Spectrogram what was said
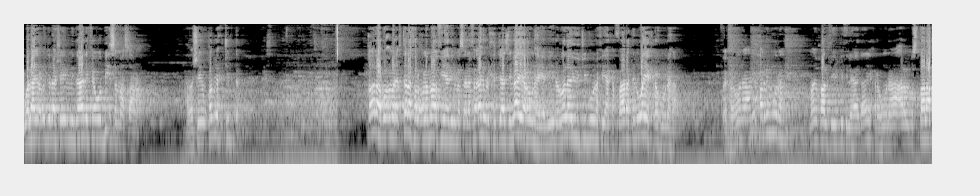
walaa yacuud ilaa shayin min dalika wabi'sa maa sanac hada shayun qabiix jidda qaala abu cumar ikhtalafa alculamaau fi hadihi lmas'ala faahlu lxijaazi laa yarawnaha yamiinan walaa yuujibuuna fiiha kafaaratan wayakrahuunaha yakrahuunaha yani yuxarimuunaha ma yuqaalu fi mili hada yakrahuunaha cala almusalax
